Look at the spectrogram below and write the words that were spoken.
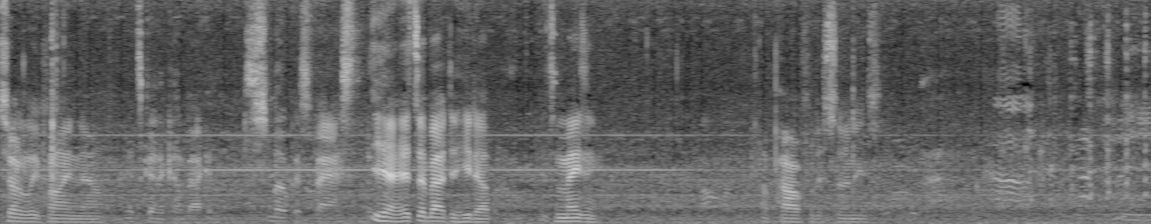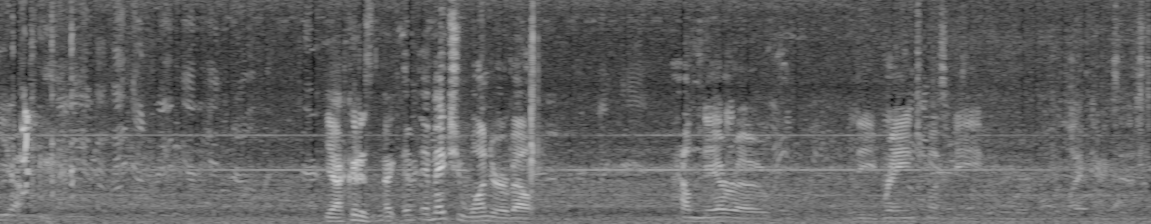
totally fine now. It's gonna come back and smoke us fast. Yeah, it's about to heat up. It's amazing how powerful the sun is. Yeah. Yeah, I could have. It, it makes you wonder about how narrow the range must be for, for life to exist.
